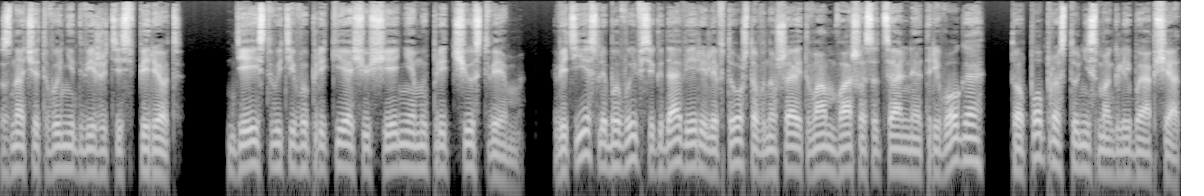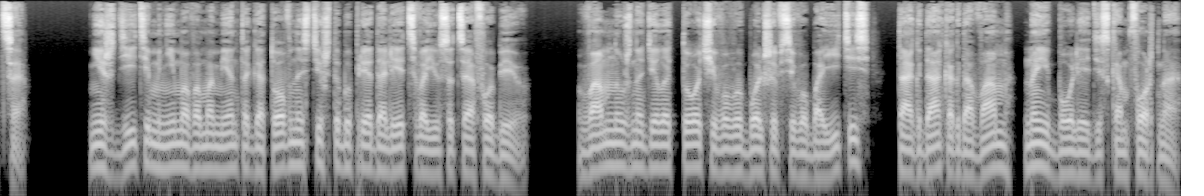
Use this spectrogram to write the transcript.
значит, вы не движетесь вперед. Действуйте вопреки ощущениям и предчувствиям. Ведь если бы вы всегда верили в то, что внушает вам ваша социальная тревога, то попросту не смогли бы общаться. Не ждите мнимого момента готовности, чтобы преодолеть свою социофобию. Вам нужно делать то, чего вы больше всего боитесь, тогда, когда вам наиболее дискомфортно.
